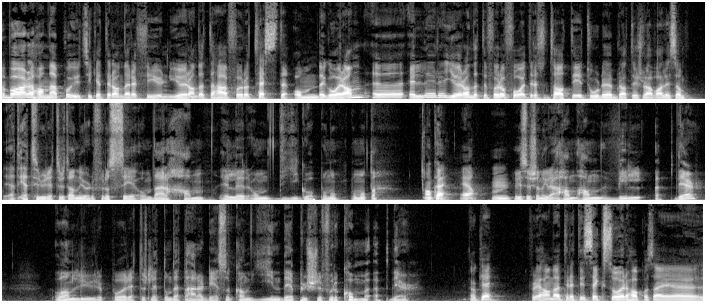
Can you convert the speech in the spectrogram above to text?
Men hva er det han er på utkikk etter, han derre fyren? Gjør han dette her for å teste om det går an, eh, eller gjør han dette for å få et resultat i Tour de Bratislava, liksom? Jeg, jeg tror rett og slett han gjør det for å se om det er han, eller om de går på noe, på en måte. OK. Ja. Mm. Hvis du skjønner greia. Han, han vil up there, og han lurer på rett og slett om dette her er det som kan gi ham det pushet for å komme up there. OK. Fordi han er 36 år, har på seg eh,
